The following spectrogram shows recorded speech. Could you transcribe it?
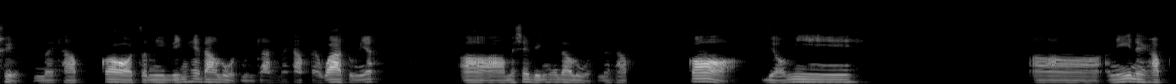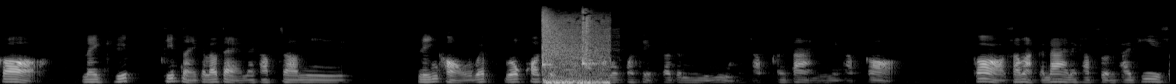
trade นะครับ ก็จะมีลิงก์ให้ดาวน์โหลดเหมือนกันนะครับ แต่ว่าตรงเนี้ยไม่ใช่ลิงก์ให้ดาวน์โหลดนะครับ ก็เดี๋ยวมีอันนี้นะครับก็ในคลิปคลิปไหนก็แล้วแต่นะครับ จะมีลิงก์ของเว็บ r o g c o r t e x r o g c o r t e x ก็จะมีลิงก์อยู่นะครับข้างใต้นี้นะครับ ก็ก็สมัครกันได้นะครับ ส่วนใครที่ส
